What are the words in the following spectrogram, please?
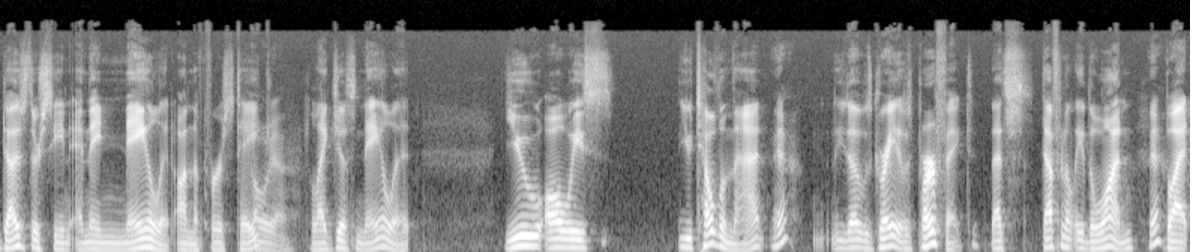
does their scene and they nail it on the first take. Oh, yeah. like just nail it. You always you tell them that Yeah. that was great. It was perfect. That's definitely the one. Yeah. But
